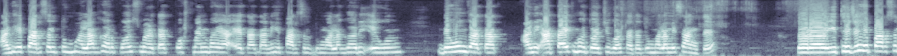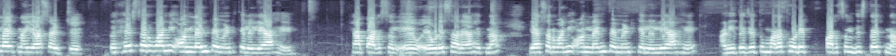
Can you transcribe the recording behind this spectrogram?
आणि हे पार्सल तुम्हाला घरपोच मिळतात पोस्टमॅन भैया येतात आणि हे पार्सल तुम्हाला घरी येऊन देऊन जातात. आणि आता एक महत्वाची गोष्ट आता तुम्हाला मी सांगते. तर इथे जे हे पार्सल आहेत ना या साईडचे तर हे सर्वांनी ऑनलाईन पेमेंट केलेले आहे. ह्या पार्सल एवढे सारे आहेत ना या सर्वांनी ऑनलाईन पेमेंट केलेली आहे. आणि इथे जे तुम्हाला थोडे पार्सल दिसत आहेत ना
